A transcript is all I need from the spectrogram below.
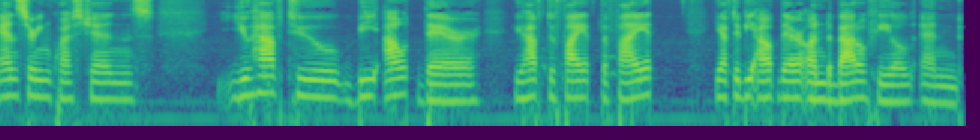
answering questions. You have to be out there. You have to fight the fight. You have to be out there on the battlefield and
